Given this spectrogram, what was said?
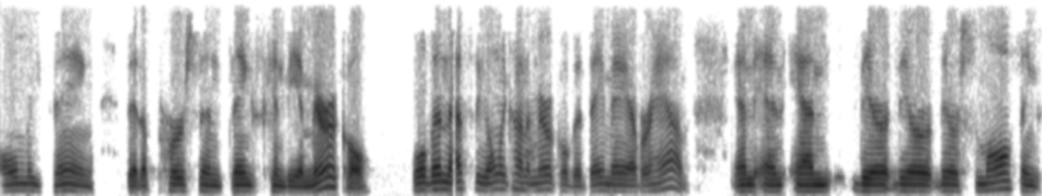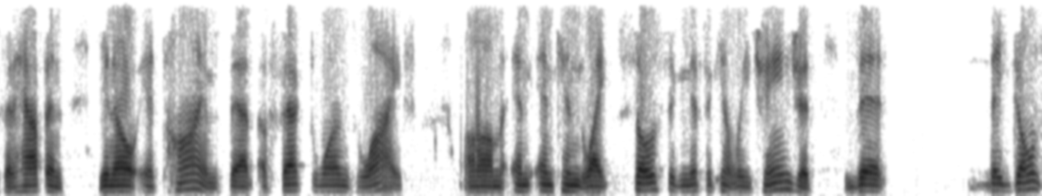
only thing that a person thinks can be a miracle, well then that's the only kind of miracle that they may ever have. And and and there there there are small things that happen, you know, at times that affect one's life um, and and can like so significantly change it that they don't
